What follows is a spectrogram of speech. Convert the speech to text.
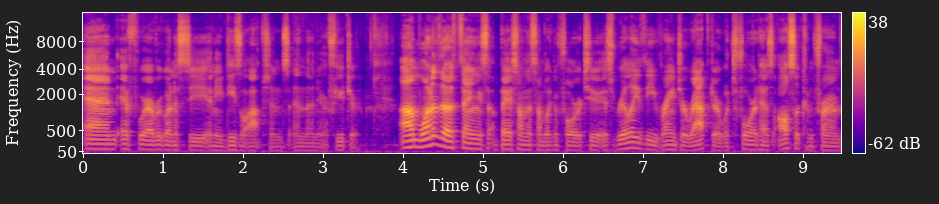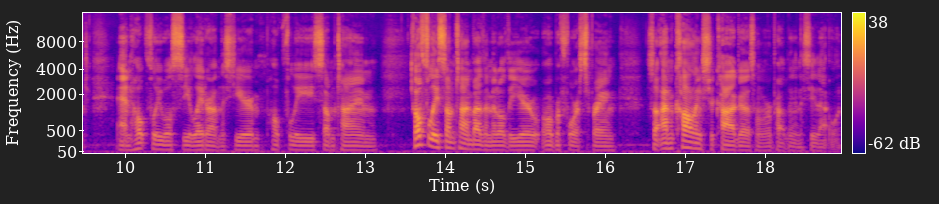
and if we're ever going to see any diesel options in the near future. Um, one of the things based on this I'm looking forward to is really the Ranger Raptor, which Ford has also confirmed, and hopefully we'll see later on this year. Hopefully sometime, hopefully sometime by the middle of the year or before spring. So I'm calling Chicago's when we're probably going to see that one.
